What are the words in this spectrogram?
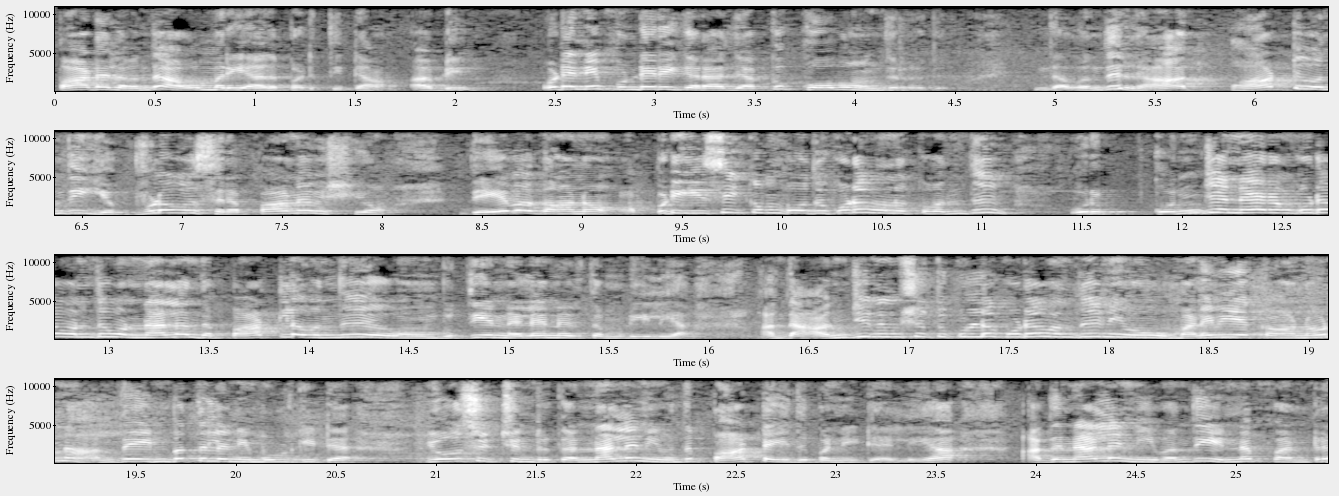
பாடலை வந்து அவமரியாதைப்படுத்திட்டான் அப்படின்னு. உடனே புண்டரீக ராஜாவுக்கு கோபம் வந்துடுறது. இந்த வந்து ரா பாட்டு வந்து எவ்வளவு சிறப்பான விஷயம். தேவகானம் அப்படி இசைக்கும் போது கூட உனக்கு வந்து ஒரு கொஞ்ச நேரம் கூட வந்து உன்னால் அந்த பாட்டில் வந்து உன் புத்தியை நிலைநிறுத்த முடியலையா? அந்த அஞ்சு நிமிஷத்துக்குள்ளே கூட வந்து நீ உன் மனைவியை காணோன்னு அந்த இன்பத்தில் நீ மூழ்கிட்ட. யோசிச்சுட்டு இருக்கறனால நீ வந்து பாட்டை இது பண்ணிட்ட இல்லையா? அதனால் நீ வந்து என்ன பண்ணுற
